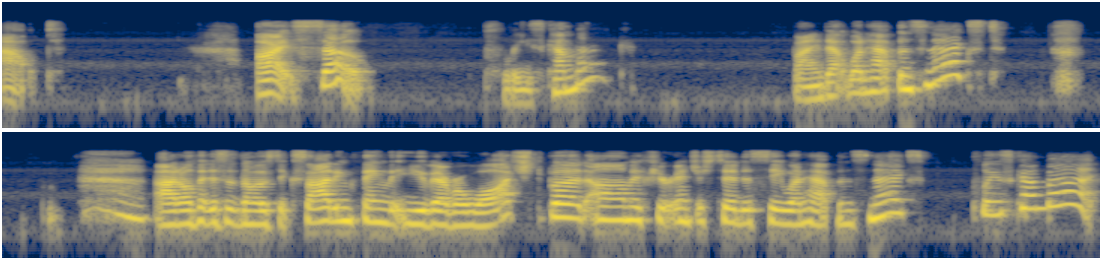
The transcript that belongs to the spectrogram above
out. All right, so please come back. Find out what happens next. I don't think this is the most exciting thing that you've ever watched, but um, if you're interested to see what happens next, please come back.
